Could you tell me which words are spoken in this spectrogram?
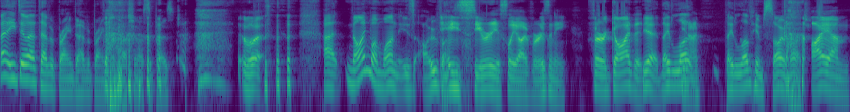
well, you do have to have a brain to have a brain concussion, I suppose. Uh, Nine one one is over. He's seriously over, isn't he? For a guy that yeah, they love know. they love him so much. I um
